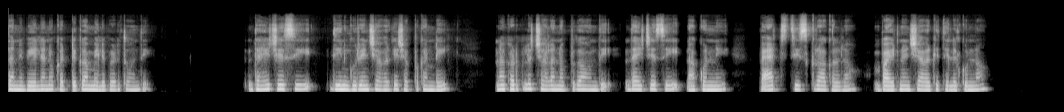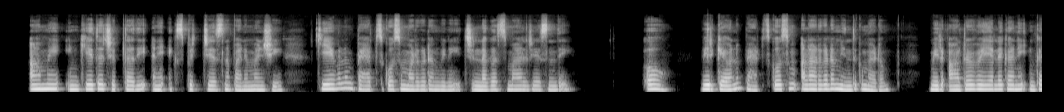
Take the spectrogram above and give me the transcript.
తన వేళ్ళను గట్టిగా మెలిపెడుతోంది. దయచేసి దీని గురించి ఎవరికీ చెప్పకండి. నా కడుపులో చాలా నొప్పిగా ఉంది. దయచేసి నా కొన్ని ప్యాడ్స్ తీసుకురాగలరా? బయట నుంచి ఎవరికి తెలియకుండా? ఆమె ఇంకేదో చెప్తాది అని ఎక్స్పెక్ట్ చేసిన పని మనిషి కేవలం ప్యాడ్స్ కోసం అడగడం విని చిన్నగా స్మైల్ చేసింది. ఓ మీరు కేవలం ప్యాడ్స్ కోసం అలా అడగడం ఎందుకు మేడం? మీరు ఆర్డర్ వేయాలి కానీ ఇంకా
